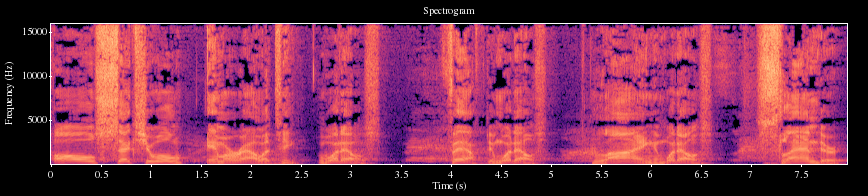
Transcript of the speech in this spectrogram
All sexual immorality. What else? Theft. And what else? Lying. And what else? Slander.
